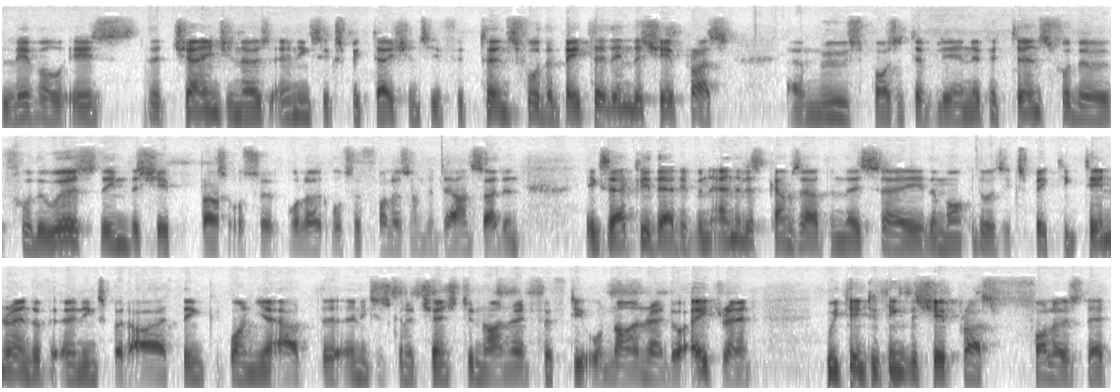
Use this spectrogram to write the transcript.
level is the change in those earnings expectations. If it turns for the better, then the share price uh, moves positively, and if it turns for the for the worse, then the share price also also follows on the downside. And exactly that. If an analyst comes out and they say the market was expecting 10 rand of earnings, but I think one year out the earnings is going to change to 9 rand 50 or 9 rand or 8 rand, we tend to think the share price follows that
